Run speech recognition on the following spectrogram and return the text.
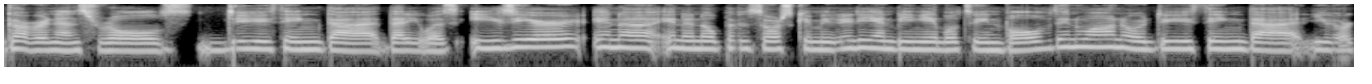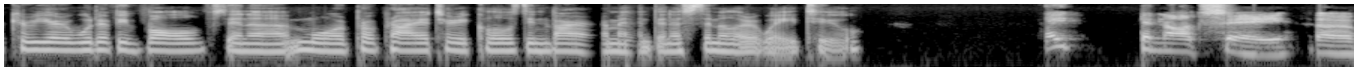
governance roles do you think that that it was easier in a in an open source community and being able to involved in one? Or do you think that your career would have evolved in a more proprietary closed environment in a similar way too? I cannot say. Uh,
